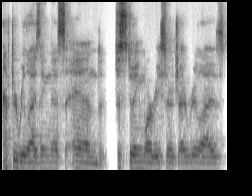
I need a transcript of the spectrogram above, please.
after realizing this and just doing more research, I realized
